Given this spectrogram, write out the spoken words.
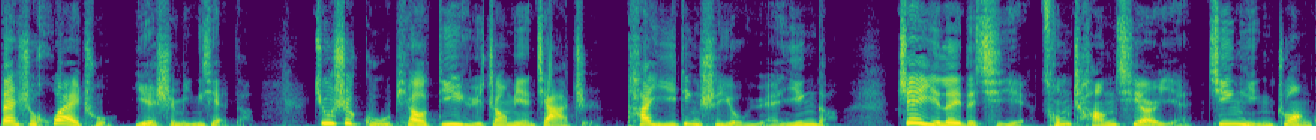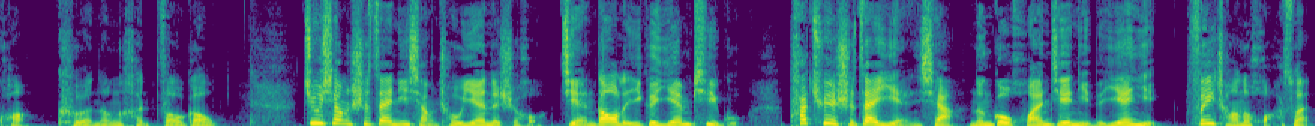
但是坏处也是明显的，就是股票低于账面价值，它一定是有原因的。这一类的企业从长期而言，经营状况可能很糟糕。就像是在你想抽烟的时候，捡到了一个烟屁股，它确实在眼下能够缓解你的烟瘾，非常的划算。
